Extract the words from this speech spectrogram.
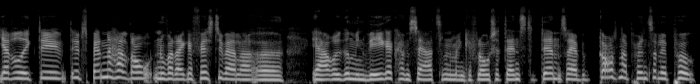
jeg ved ikke, det, det er et spændende halvt år, nu hvor der ikke er festivaler, og jeg har rykket min Vega-koncert, så man kan få lov til at danse til den, så jeg går sådan og pynser lidt på,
